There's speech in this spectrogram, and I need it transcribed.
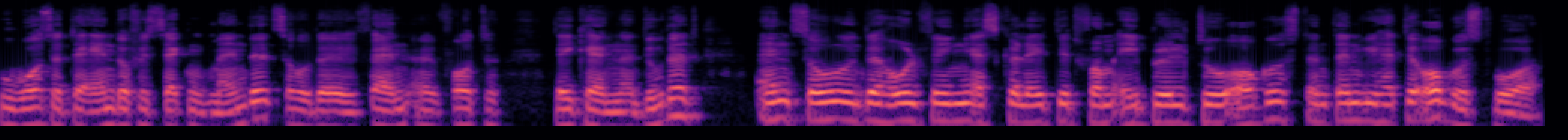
who was at the end of his second mandate, so they uh, thought they can do that. And so the whole thing escalated from April to August, and then we had the August War,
